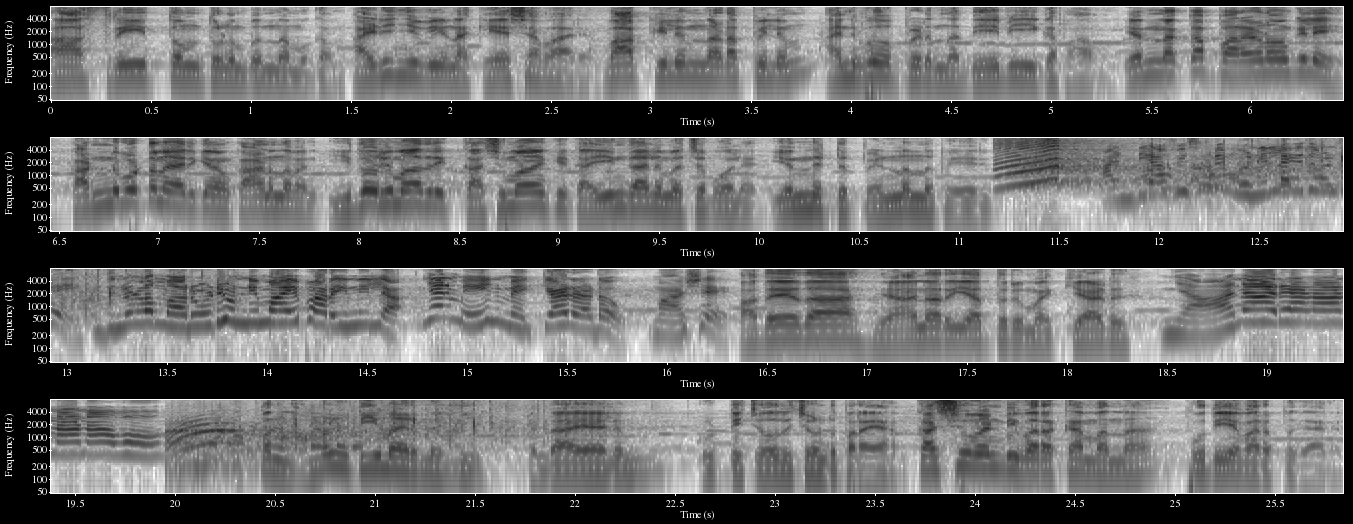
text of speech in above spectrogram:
ആ സ്ത്രീത്വം തുളുമ്പുന്ന മുഖം അഴിഞ്ഞു വീണ കേശവാരം വാക്കിലും നടപ്പിലും അനുഭവപ്പെടുന്ന ദൈവീക ഭാവം എന്നൊക്കെ പറയണമെങ്കിലേ കണ്ണുപൊട്ടനായിരിക്കണം കാണുന്നവൻ. ഇതൊരുമാതിരി കശുമാക്ക് കൈയും കാലും വെച്ച പോലെ എന്നിട്ട് പെണ്ണെന്ന് പേര്. മുന്നിലായതുകൊണ്ടേ ഇതിനുള്ള മറുപടി ഉണ്ണിമായി പറയുന്നില്ല. ഞാൻ മെയിൻ മെക്കാടാടോ മാഷേ. അതേതാ? ഞാനറിയാത്തൊരു മക്യാട് ഞാൻ ആരാണാണാവോ അപ്പൊ നമ്മളെ ടീമായിരുന്നല്ലേ? എന്തായാലും കുട്ടി ചോദിച്ചുകൊണ്ട് പറയാം. കശുവണ്ടി വറക്കാൻ വന്ന പുതിയ വറുപ്പുകാരൻ.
